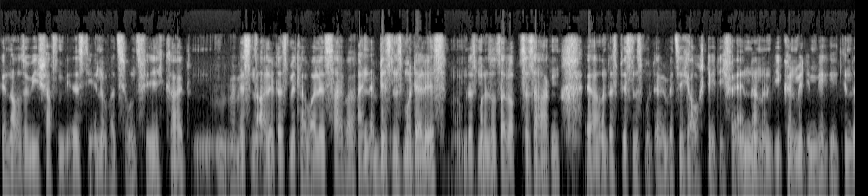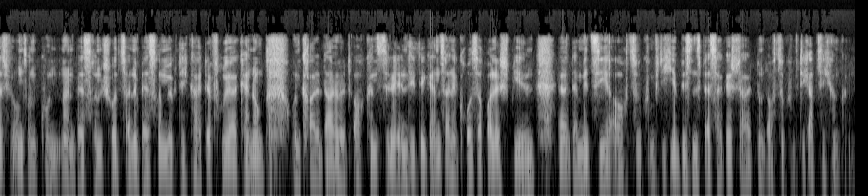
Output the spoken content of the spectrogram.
genauso wie schaffen wir es, die Innovationsfähigkeit. Wir wissen alle, dass mittlerweile Cyber ein Businessmodell ist, um das mal so salopp zu sagen. Ja, und das Businessmodell wird sich auch stetig verändern. Und wie können wir dem begegnen, dass wir unseren Kunden einen besseren Schutz, eine bessere Möglichkeit der Früherkennung und gerade da wird auch künstliche Intelligenz eine große Rolle spielen, ja, damit sie auch zukünftig ihr Business besser gestalten und auch zukünftig absichern können.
